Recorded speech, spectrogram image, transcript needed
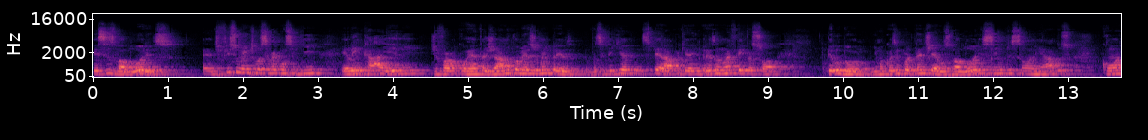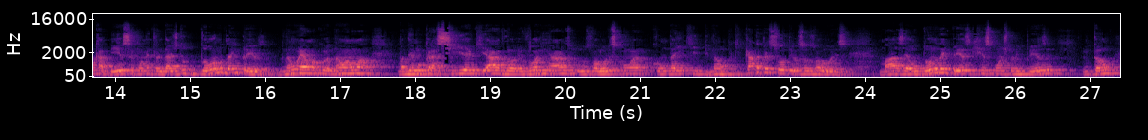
Esses valores, é, dificilmente você vai conseguir elencar ele de forma correta já no começo de uma empresa. Você tem que esperar, porque a empresa não é feita só pelo dono. E uma coisa importante é, os valores sempre são alinhados com a cabeça, com a mentalidade do dono da empresa. Não é uma, não é uma, uma democracia que ah, eu vou alinhar os valores com, a, com da equipe. Não, porque cada pessoa tem os seus valores. Mas é o dono da empresa que responde pela empresa. Então,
